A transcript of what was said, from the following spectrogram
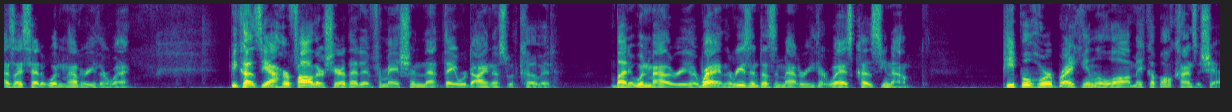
As I said, it wouldn't matter either way. Because, yeah, her father shared that information that they were diagnosed with COVID, but it wouldn't matter either way. And the reason it doesn't matter either way is because, you know, people who are breaking the law make up all kinds of shit.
